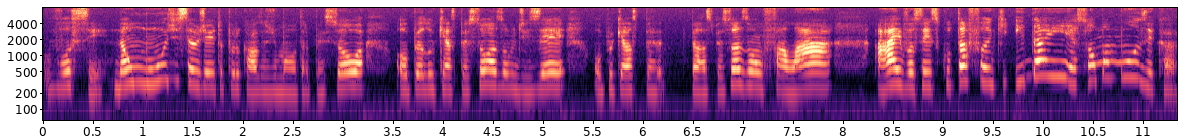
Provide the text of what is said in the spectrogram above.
você. Não mude seu jeito por causa de uma outra pessoa, ou pelo que as pessoas vão dizer, ou porque elas, pelas pessoas vão falar. Ai, você escuta funk. E daí? É só uma música.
